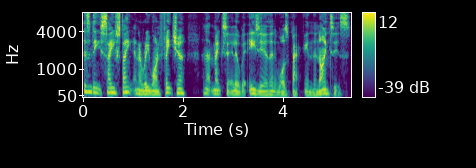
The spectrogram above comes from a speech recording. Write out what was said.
There's indeed save state and a rewind feature, and that makes it a little bit easier than it was back in the 90s.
